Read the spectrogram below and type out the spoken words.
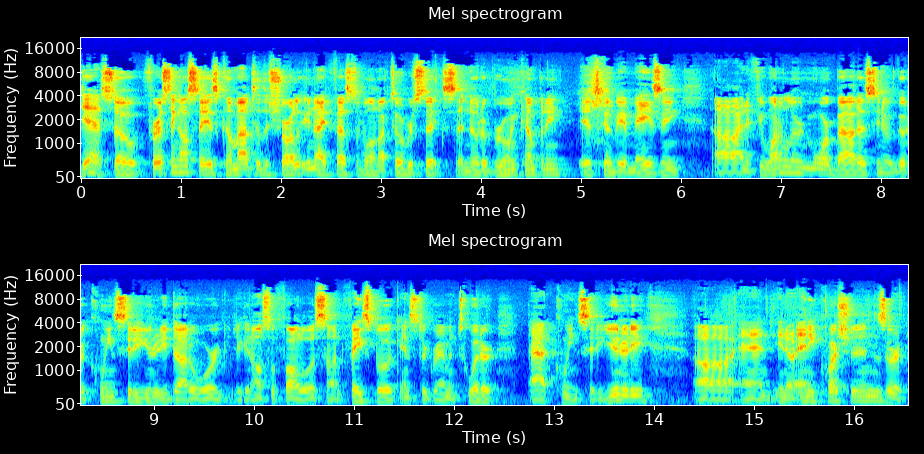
Yeah, so first thing I'll say is come out to the Charlotte Unite Festival on October 6th at Noda Brewing Company. It's going to be amazing. Uh, and if you want to learn more about us, you know, go to queencityunity.org. You can also follow us on Facebook, Instagram, and Twitter at Queen City Unity. Uh, and you know, any questions or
